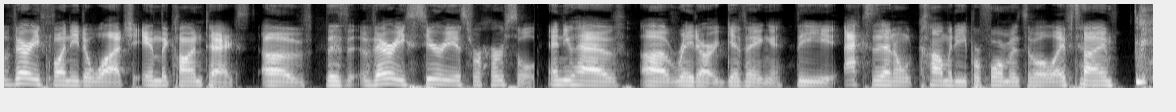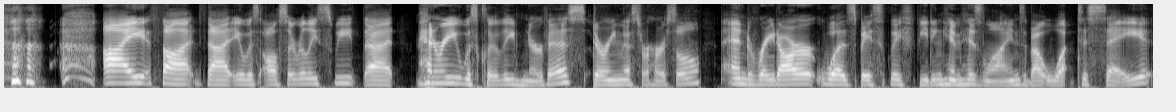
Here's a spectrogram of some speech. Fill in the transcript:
very funny to watch in the context of this very serious rehearsal and you have uh Radar giving the accidental comedy performance of a lifetime I thought that it was also really sweet that Henry was clearly nervous during this rehearsal, and Radar was basically feeding him his lines about what to say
